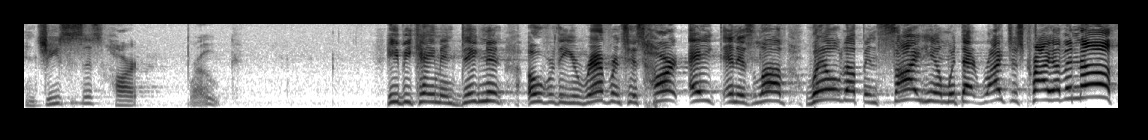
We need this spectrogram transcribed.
And Jesus' heart broke. He became indignant over the irreverence. His heart ached and his love welled up inside him with that righteous cry of enough.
